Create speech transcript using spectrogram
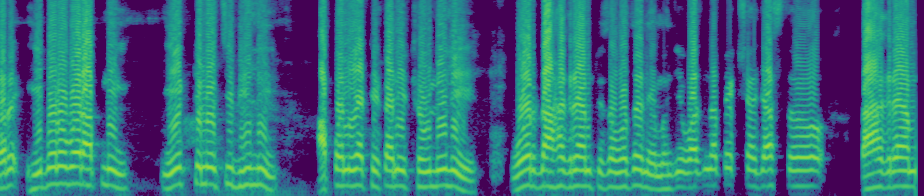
तर ही बरोबर आपली एक किलोची भिली आपण या ठिकाणी ठेवलेली वर दहा ग्रॅम तिचं वजन आहे. म्हणजे वजनापेक्षा जास्त दहा ग्रॅम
